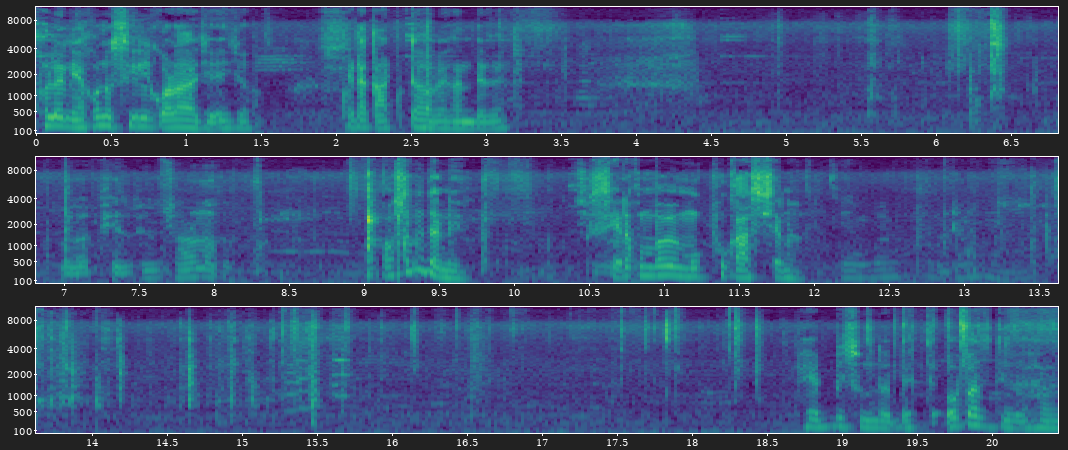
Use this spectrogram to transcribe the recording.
খোলেনি এখনও সিল করা আছে এই যে এটা কাটতে হবে এখান থেকে। অসুবিধা নেই সেরকমভাবে মুখ ফুক আসছে না। হেব্বি সুন্দর দেখতে। ওপাস দিবে হ্যাঁ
